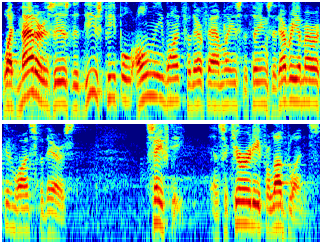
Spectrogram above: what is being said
what matters is that these people only want for their families the things that every American wants for theirs. Safety and security for loved ones,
